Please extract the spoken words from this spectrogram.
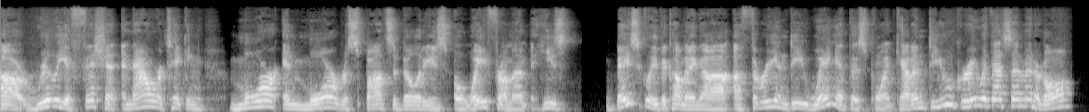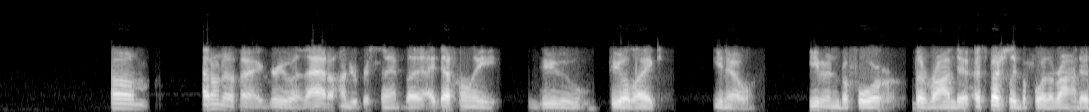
uh, really efficient. And now we're taking more and more responsibilities away from him. He's basically becoming a, a 3 and d wing at this point. Kevin do you agree with that sentiment at all? Um i don't know if i agree with that 100% but i definitely do feel like you know even before the Rondo, especially before the Rondo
